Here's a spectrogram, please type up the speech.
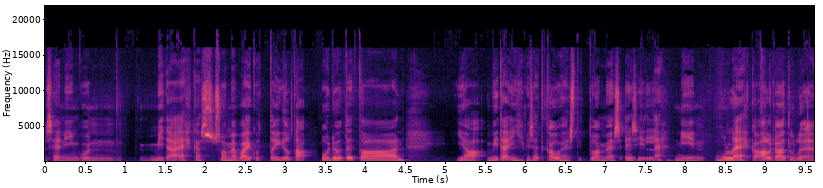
se, niin kuin, mitä ehkä somevaikuttajilta odotetaan, ja mitä ihmiset kauheasti tuo myös esille, niin mulle ehkä alkaa tulee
